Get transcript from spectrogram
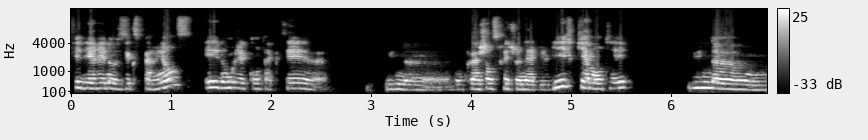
fédérer nos expériences. Et donc, j'ai contacté euh, euh, l'agence régionale du livre, qui a monté une, euh,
